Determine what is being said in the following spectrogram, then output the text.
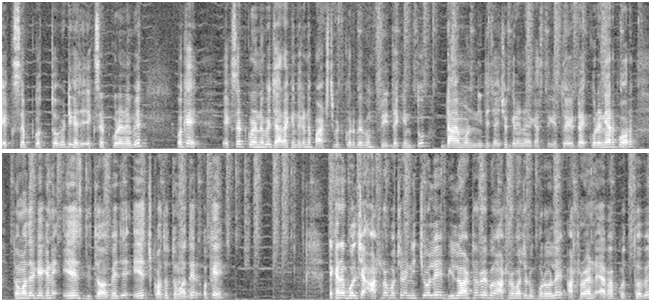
অ্যাকসেপ্ট করতে হবে, ঠিক আছে? অ্যাকসেপ্ট করে নেবে ওকে অ্যাকসেপ্ট করে নেবে, যারা কিন্তু এখানে পার্টিসিপেট করবে এবং ফ্রিতে কিন্তু ডায়মন্ড নিতে চাইছো গ্রেনের কাছ থেকে। তো এটা করে নেওয়ার পর তোমাদেরকে এখানে এজ দিতে হবে যে এজ কত তোমাদের ওকে এখানে বলছে আঠারো বছরের নিচে হলে বিলো আঠারো এবং আঠারো বছর উপর হলে আঠারো অ্যান্ড অ্যাভাব করতে হবে।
